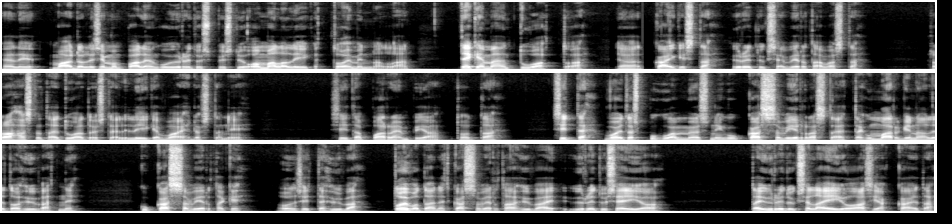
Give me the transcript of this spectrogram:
eli mahdollisimman paljon kuin yritys pystyy omalla liiketoiminnallaan tekemään tuottoa ja kaikista yritykseen virtaavasta rahasta tai tuotoista eli liikevaihdosta, niin sitä parempia. Tota, sitten voitaisiin puhua myös niin kuin kassavirrasta, että kun marginaalit on hyvät, niin kun kassavirtakin on sitten hyvä. Toivotaan, että kassavirta on hyvä. Yritys ei ole, tai yrityksellä ei ole asiakkaita,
